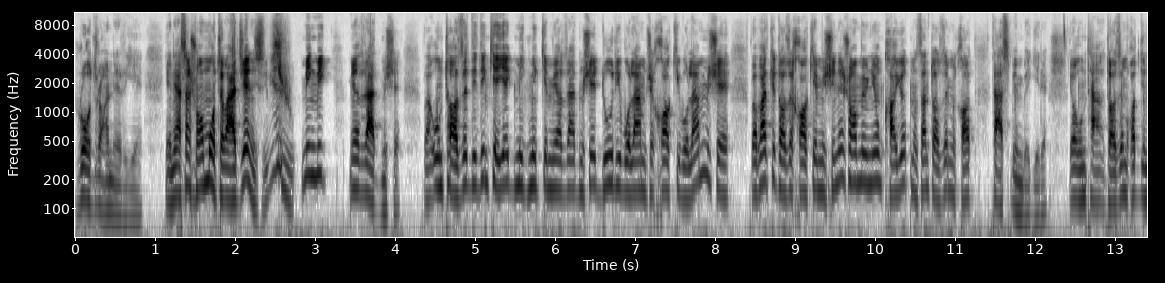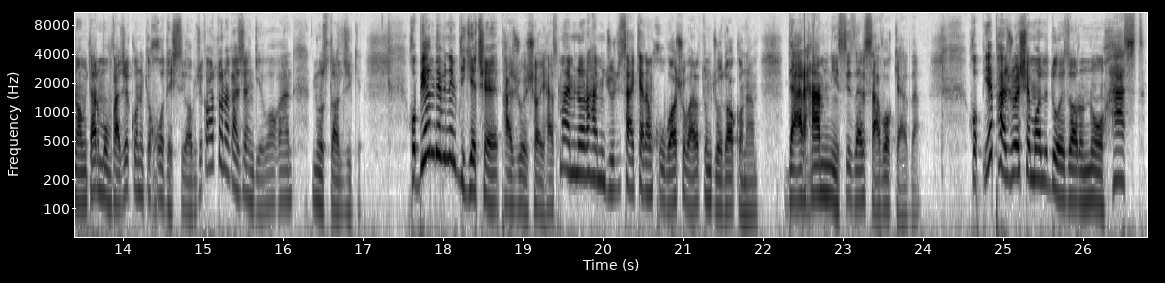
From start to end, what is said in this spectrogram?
رودرانریه. یعنی اصلا شما متوجه نیستی. میگ میگ میاد رد میشه. و اون تازه دیدین که یک میگ میگ که میاد رد میشه دودی بلند میشه خاکی بلند میشه و بعد که تازه خاکه میشینه شما می‌بینید اون کایوت مثلا تازه می‌خواد تصمیم بگیره. یا اون تازه می‌خواد دینامیت رو منفجر کنه که خودش سیاه بشه. کارتون قشنگه واقعا نوستالژیکه. خب بیام ببینیم دیگه چه پژوهشایی هست. من اینا رو همینجوری سعی کردم خوباشو براتون جدا کنم. در هم نیست یه ذره سوا کردم. خب یه پژوهش مال 2009 هست.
